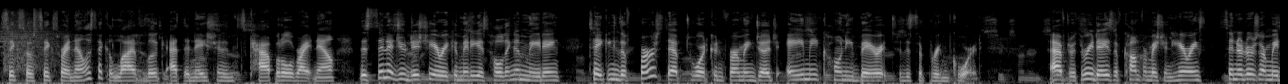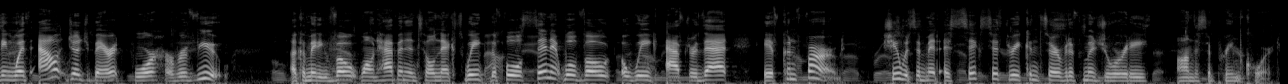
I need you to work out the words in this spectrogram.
606 right now. Let's take a live look at the nation's capital right now. The Senate Judiciary Committee is holding a meeting, taking the first step toward confirming Judge Amy Coney Barrett to the Supreme Court. After three days of confirmation hearings, senators are meeting without Judge Barrett for her review. A committee vote won't happen until next week. The full Senate will vote a week after that if confirmed. She would submit a 6 to 3 conservative majority on the Supreme Court.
